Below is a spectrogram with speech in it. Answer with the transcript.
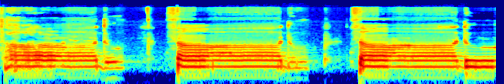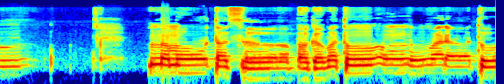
සාදු සාදු සාදු නමෝ තස් භගවතෝ වරතෝ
